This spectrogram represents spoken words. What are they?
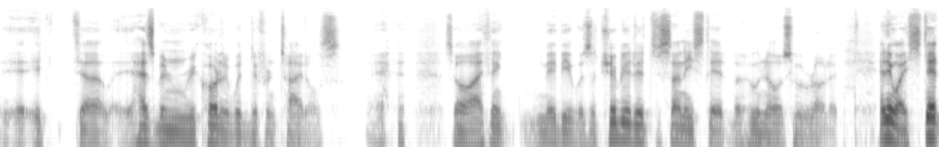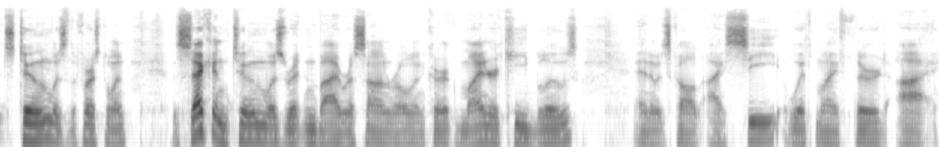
it, it uh, has been recorded with different titles. so I think maybe it was attributed to Sonny Stitt, but who knows who wrote it. Anyway, Stitt's tune was the first one. The second tune was written by Rahsaan Roland Kirk, minor key blues, and it was called I See with My Third Eye.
